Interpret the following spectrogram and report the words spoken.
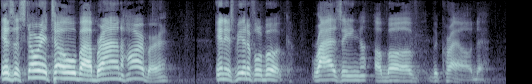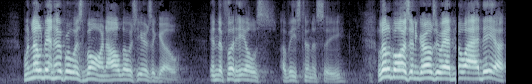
is a story told by Brian Harbour in his beautiful book, Rising Above the Crowd. When little Ben Hooper was born all those years ago in the foothills of East Tennessee, Little boys and girls who had no idea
